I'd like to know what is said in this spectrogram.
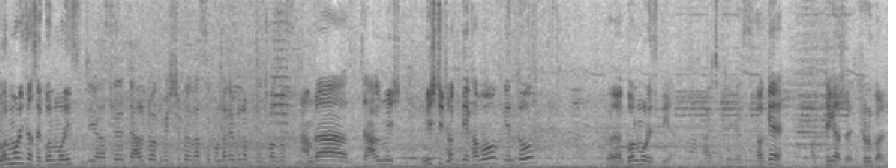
গোলমরিচ আছে গোলমরিচ। জি আছে জাল টক মিষ্টি টক আছে কোনটা খাবেন আপনি আমরা ঝাল মিষ্টি মিষ্টি টক দিয়ে খাব কিন্তু গোলমরিচ দিয়ে। আচ্ছা ঠিক আছে। ওকে? ঠিক আছে শুরু করেন।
